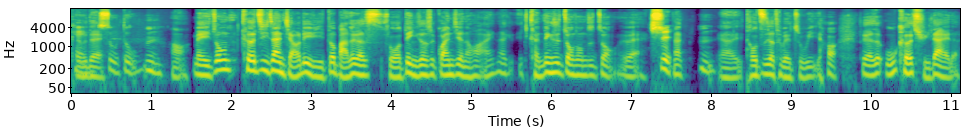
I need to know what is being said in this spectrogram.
对不对？速度，嗯，好，美中科技战角力里都把这个锁定就是关键的话，哎，那肯定是重中之重，对不对？是，那嗯呃，投资就特别注意哈，这个是无可取代的。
